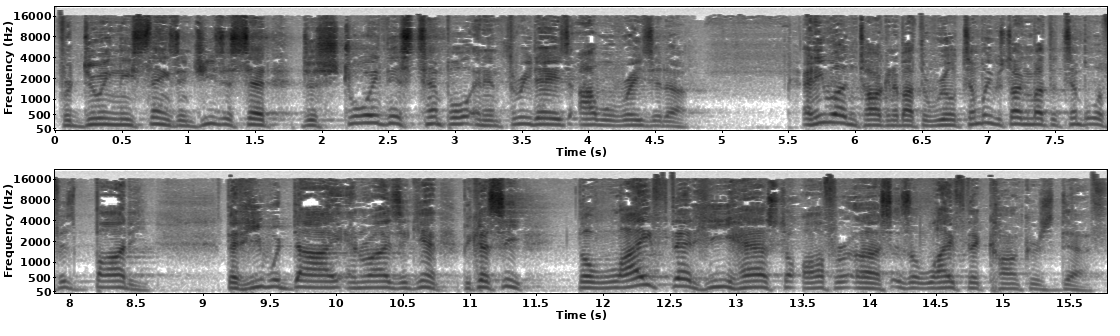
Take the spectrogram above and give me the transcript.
for doing these things? And Jesus said, Destroy this temple, and in three days I will raise it up. And he wasn't talking about the real temple, he was talking about the temple of his body that he would die and rise again. Because, see, the life that he has to offer us is a life that conquers death.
